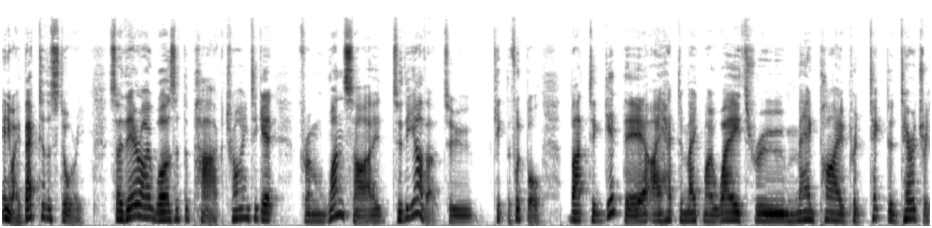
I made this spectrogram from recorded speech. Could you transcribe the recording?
Anyway, back to the story. So there I was at the park trying to get from one side to the other to kick the football. But to get there, I had to make my way through magpie protected territory.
